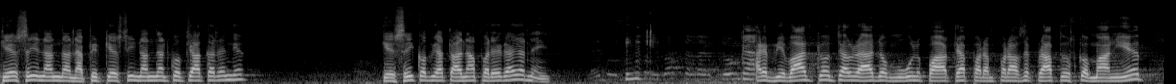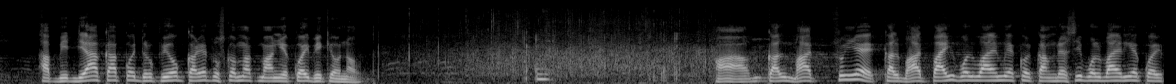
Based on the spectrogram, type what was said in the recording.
केसरी नंदन है। फिर केसरी नंदन को क्या करेंगे? केसरी को भी हटाना पड़ेगा या नहीं? अरे विवाद क्यों चल रहा है? जो मूल पाठ है, परंपरा से प्राप्त, उसको मानिए। अब विद्या का कोई दुरुपयोग करे तो उसको मत मानिए, कोई भी क्यों ना हो। हाँ कल भाज सुनिए, कल भाजपाई बोलवाएँगे, कोई कांग्रेसी बोलवाएँगे, कोई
